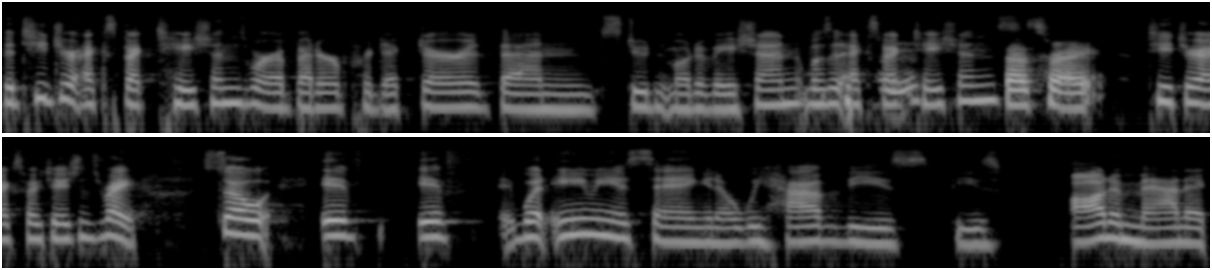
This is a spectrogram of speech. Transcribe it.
the teacher expectations were a better predictor than student motivation. Was it mm-hmm. expectations? That's right. Teacher expectations right. So if if what amy is saying you know we have these these automatic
